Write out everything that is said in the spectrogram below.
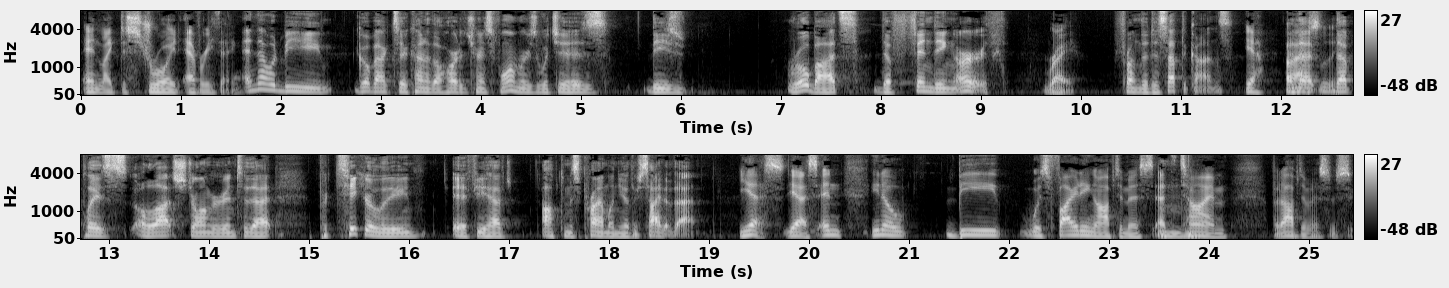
and like destroyed everything. And that would be go back to kind of the heart of Transformers, which is these robots defending Earth right. from the Decepticons. yeah oh, that, that plays a lot stronger into that, particularly if you have Optimus Prime on the other side of that. Yes, yes. And, you know, B was fighting Optimus at Mm-hmm. the time, but Optimus was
